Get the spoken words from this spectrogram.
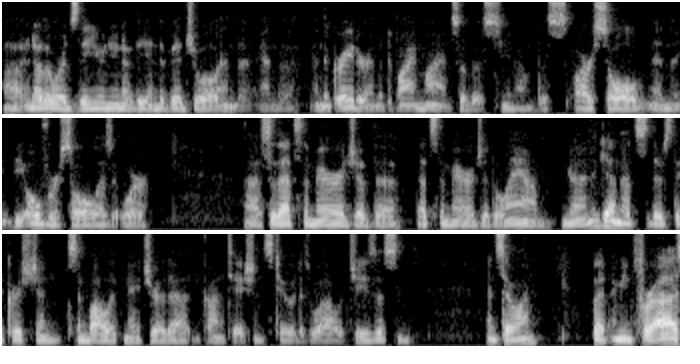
uh, in other words, the union of the individual and the and the and the greater and the divine mind. So this, you know, this our soul and the, the over soul, as it were. Uh, so that's the marriage of the that's the marriage of the lamb. You know, and again, that's there's the Christian symbolic nature of that and connotations to it as well with Jesus and and so on. But I mean, for us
